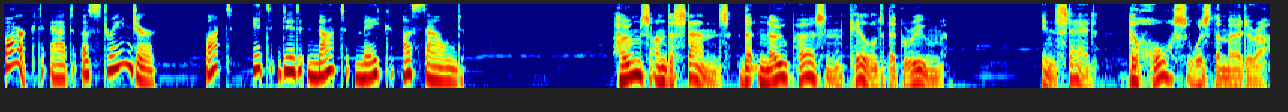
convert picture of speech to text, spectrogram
barked at a stranger, but it did not make a sound. Holmes understands that no person killed the groom. Instead, the horse was the murderer.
